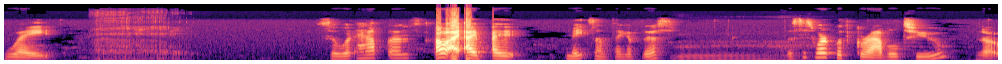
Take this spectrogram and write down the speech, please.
Wait. So what happens? Oh, I, I, I made something of this. Does this work with gravel too? No.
